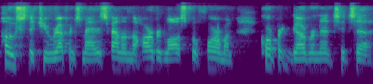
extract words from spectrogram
post that you referenced, Matt, is found on the Harvard Law School Forum on corporate governance. It's uh,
